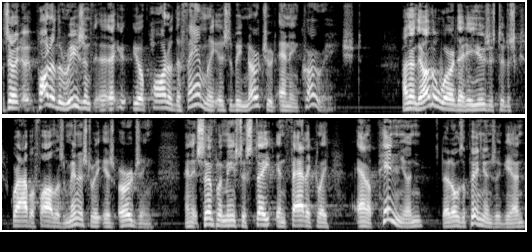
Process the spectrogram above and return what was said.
So, uh, part of the reason that you're part of the family is to be nurtured and encouraged. And then the other word that he uses to describe a father's ministry is urging. And it simply means to state emphatically an opinion, that those opinions again,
